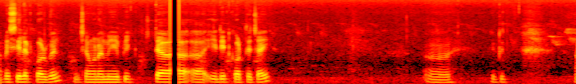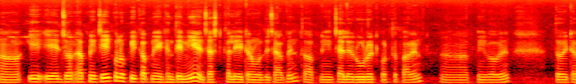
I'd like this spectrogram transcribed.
আপনি সিলেক্ট করবেন। যেমন আমি এই পিকটা এডিট করতে চাই। একটু আপনি যে কোনো পিক আপনি এখান থেকে নিয়ে জাস্ট খালি এটার মধ্যে যাবেন, তো আপনি চাইলে রোটেট করতে পারেন আপনি এইভাবে। তো এটা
